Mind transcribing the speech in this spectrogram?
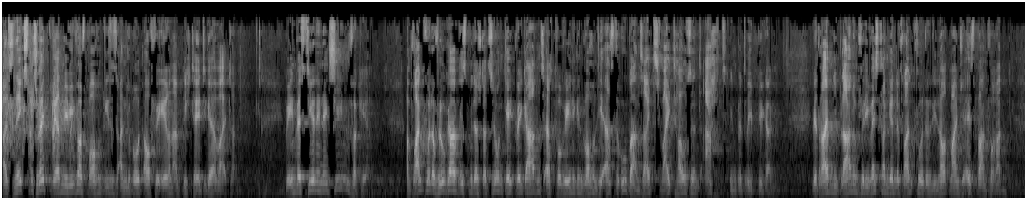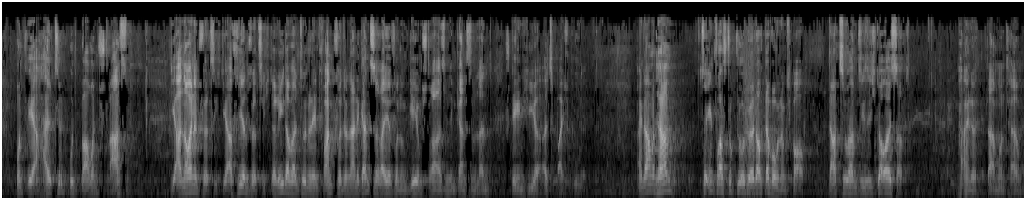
als nächsten Schritt werden wir, wie versprochen, dieses Angebot auch für ehrenamtlich Tätige erweitern. Wir investieren in den Schienenverkehr. Am Frankfurter Flughafen ist mit der Station Gateway Gardens erst vor wenigen Wochen die erste U-Bahn seit 2008 in Betrieb gegangen. Wir treiben die Planung für die Westtangente Frankfurt und die nordmainische S-Bahn voran. Und wir erhalten und bauen Straßen die A 49, die A 44, der Riederwaldtunnel in Frankfurt und eine ganze Reihe von Umgehungsstraßen im ganzen Land stehen hier als Beispiele. Meine Damen und Herren, zur Infrastruktur gehört auch der Wohnungsbau. Dazu haben Sie sich geäußert. Meine Damen und Herren,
